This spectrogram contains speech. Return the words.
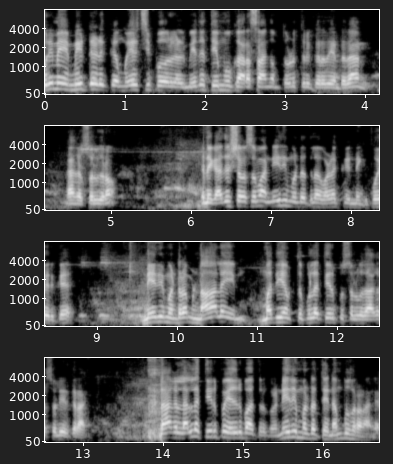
உரிமையை மீட்டெடுக்க முயற்சிப்பவர்கள் மீது திமுக அரசாங்கம் தொடுத்திருக்கிறது என்றுதான் நாங்கள் சொல்கிறோம். இன்னைக்கு அதிர்ஷ்டவசமா நீதிமன்றத்துல வழக்கு இன்னைக்கு போயிருக்கு. நீதிமன்றம் நாளை மதியத்துக்குள்ள தீர்ப்பு சொல்வதாக சொல்லியிருக்கிறாங்க. நாங்கள் நல்ல தீர்ப்பை எதிர்பார்த்திருக்கிறோம். நீதிமன்றத்தை நம்புகிறோம் நாங்க.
